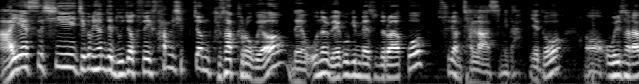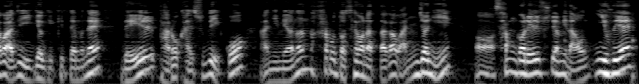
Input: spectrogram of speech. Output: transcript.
ISC 지금 현재 누적 수익 30.94%고요. 네, 오늘 외국인 매수 들어왔고 수렴 잘 나왔습니다. 얘도 어, 5일선하고 아직 이격이 있기 때문에 내일 바로 갈 수도 있고 아니면은 하루 더 세워놨다가 완전히 어, 3거래일 수렴이 나온 이후에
